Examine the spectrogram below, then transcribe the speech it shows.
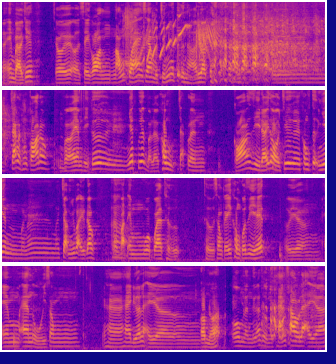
Ờ, em bảo chứ trời ơi ở sài gòn nóng quá sao mà trứng nó tự nở được? Ừ, chắc là không có đâu. Vợ em thì cứ nhất quyết bảo là không chắc là có gì đấy rồi chứ không tự nhiên mà nó, nó chậm như vậy được đâu. Ờ, bắt em mua qua thử thử xong cái không có gì hết. Rồi ờ, em an ủi xong hai đứa lại ờ, ôm nữa. ôm lần nữa rồi một tháng sau lại ờ,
